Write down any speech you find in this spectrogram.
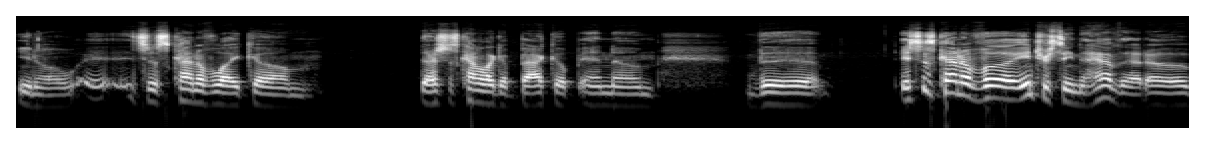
you know it's just kind of like um, that's just kind of like a backup and um, the it's just kind of uh, interesting to have that. Uh,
